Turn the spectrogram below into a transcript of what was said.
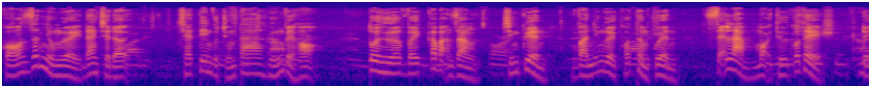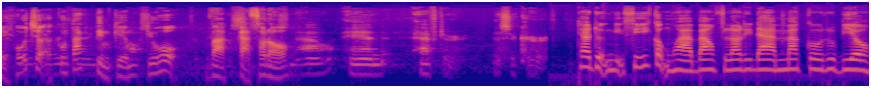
có rất nhiều người đang chờ đợi. Trái tim của chúng ta hướng về họ. Tôi hứa với các bạn rằng chính quyền và những người có thẩm quyền sẽ làm mọi thứ có thể để hỗ trợ công tác tìm kiếm cứu hộ và cả sau đó. Theo Thượng nghị sĩ Cộng hòa bang Florida Marco Rubio,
